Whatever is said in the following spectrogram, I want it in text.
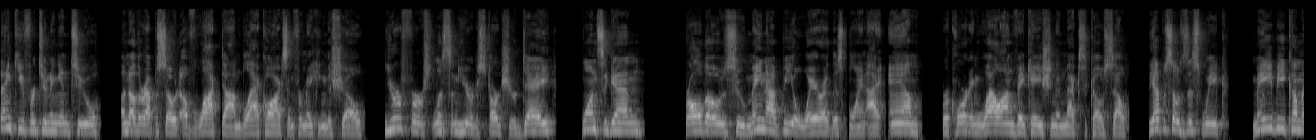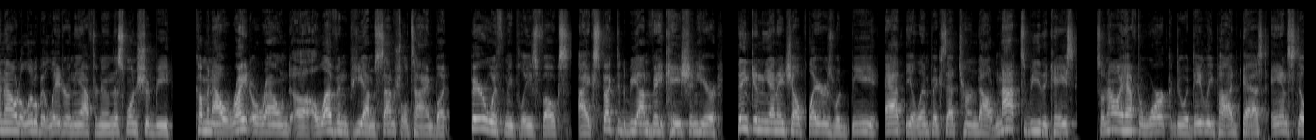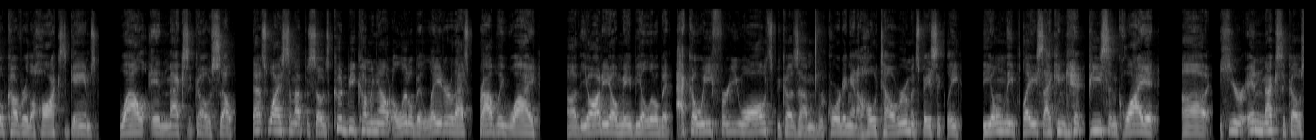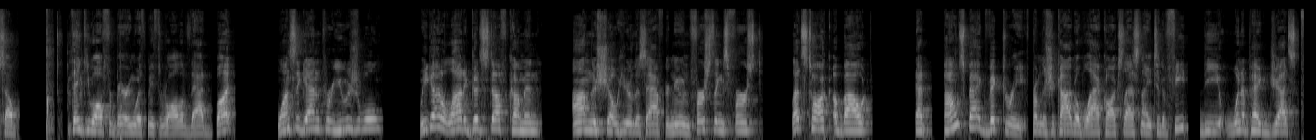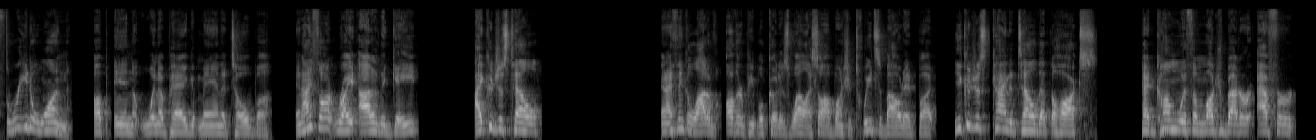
thank you for tuning into another episode of Locked On Blackhawks and for making the show your first listen here to start your day. Once again, for all those who may not be aware at this point, I am recording while on vacation in Mexico. So the episodes this week may be coming out a little bit later in the afternoon. This one should be coming out right around uh, 11 p.m. Central Time, but bear with me, please, folks. I expected to be on vacation here, thinking the NHL players would be at the Olympics. That turned out not to be the case. So now I have to work, do a daily podcast, and still cover the Hawks games while in Mexico. So that's why some episodes could be coming out a little bit later. That's probably why uh, the audio may be a little bit echoey for you all. It's because I'm recording in a hotel room. It's basically the only place I can get peace and quiet uh, here in Mexico. So thank you all for bearing with me through all of that. But once again, per usual, we got a lot of good stuff coming on the show here this afternoon. First things first, let's talk about that bounce back victory from the Chicago Blackhawks last night to defeat the Winnipeg Jets 3 to 1 up in Winnipeg, Manitoba. And I thought right out of the gate, I could just tell, and I think a lot of other people could as well. I saw a bunch of tweets about it, but you could just kind of tell that the Hawks had come with a much better effort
